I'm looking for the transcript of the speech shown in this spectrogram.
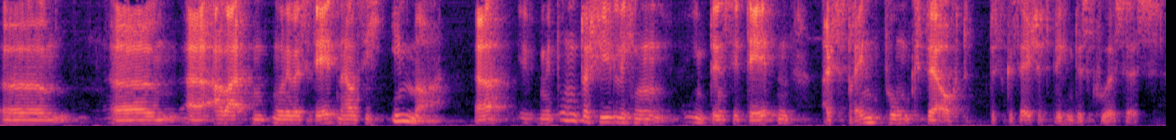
Ähm, ähm, aber Universitäten haben sich immer ja, mit unterschiedlichen Intensitäten als Brennpunkte auch des gesellschaftlichen Diskurses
